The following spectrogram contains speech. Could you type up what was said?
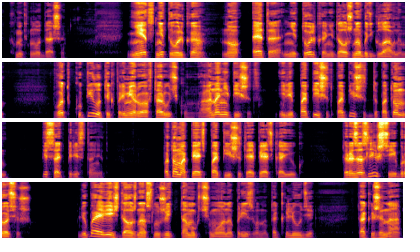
— хмыкнула Даша. Нет, не только, но это не только не должно быть главным. Вот купила ты, к примеру, авторучку, а она не пишет. Или попишет, попишет, да потом писать перестанет. Потом опять попишет и опять каюк. Ты разозлишься и бросишь. Любая вещь должна служить тому, к чему она призвана. Так и люди, так и жена.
